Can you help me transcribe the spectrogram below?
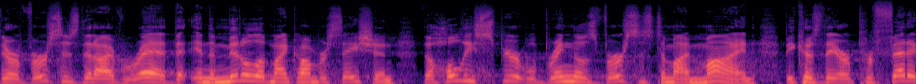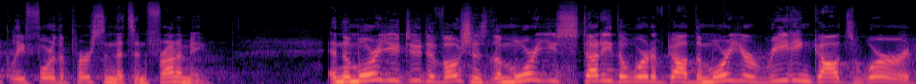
there are verses that I've read that in the middle of my conversation, the Holy Spirit will bring those verses to my mind because they are prophetically for the person that's in front of me. And the more you do devotions, the more you study the Word of God, the more you're reading God's Word,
